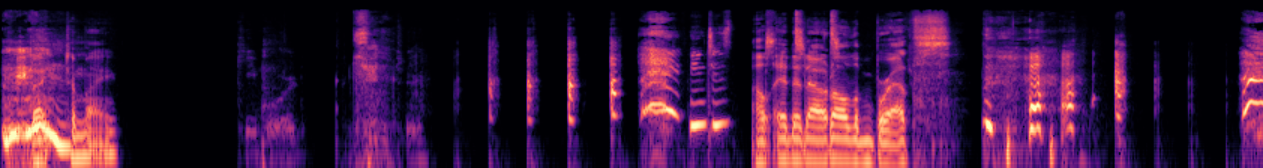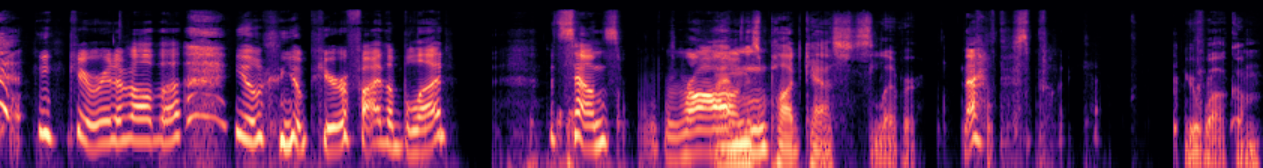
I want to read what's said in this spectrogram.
Back to my. you just I'll edit out all the breaths. get rid of all the. You'll you'll purify the blood. That sounds wrong. I'm this podcast's liver. I'm this podcast. You're welcome.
